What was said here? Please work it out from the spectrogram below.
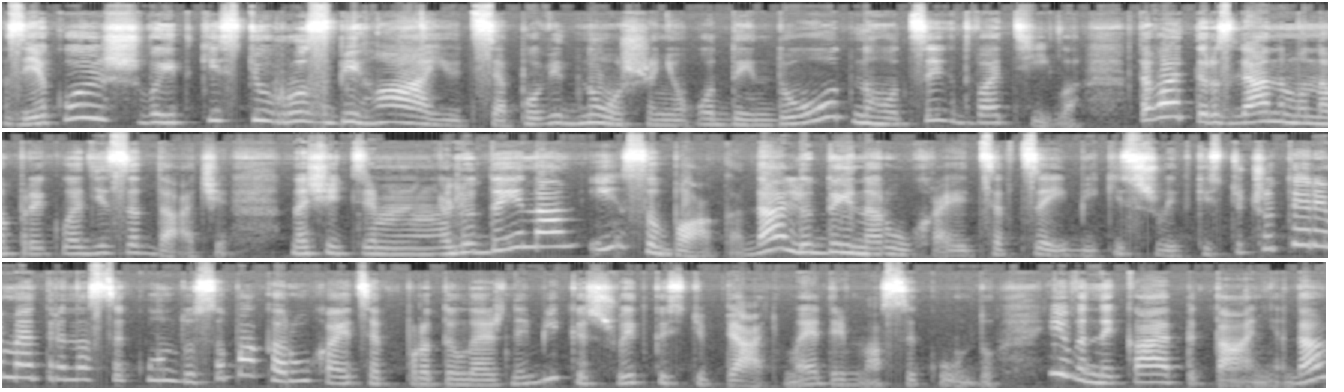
з якою швидкістю розбігаються по відношенню один до одного цих два тіла. Давайте розглянемо на прикладі задачі. Значить, людина і собака. Да? Людина рухається в цей бік із швидкістю 4 метри на секунду, собака рухається в протилежний бік із швидкістю 5 метрів на секунду. І виникає питання. Да?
